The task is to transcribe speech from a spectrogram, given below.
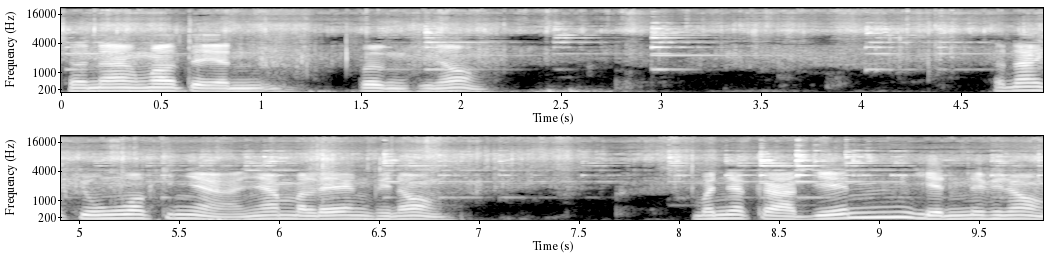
สาวนางเมาแต่อัน เบิ่งพี่น้องสาวนางจูงงัวกินหญ้ายามแมลงพี่น้อง บรรยากาศเย็นเย็นเลยพี่น้อง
